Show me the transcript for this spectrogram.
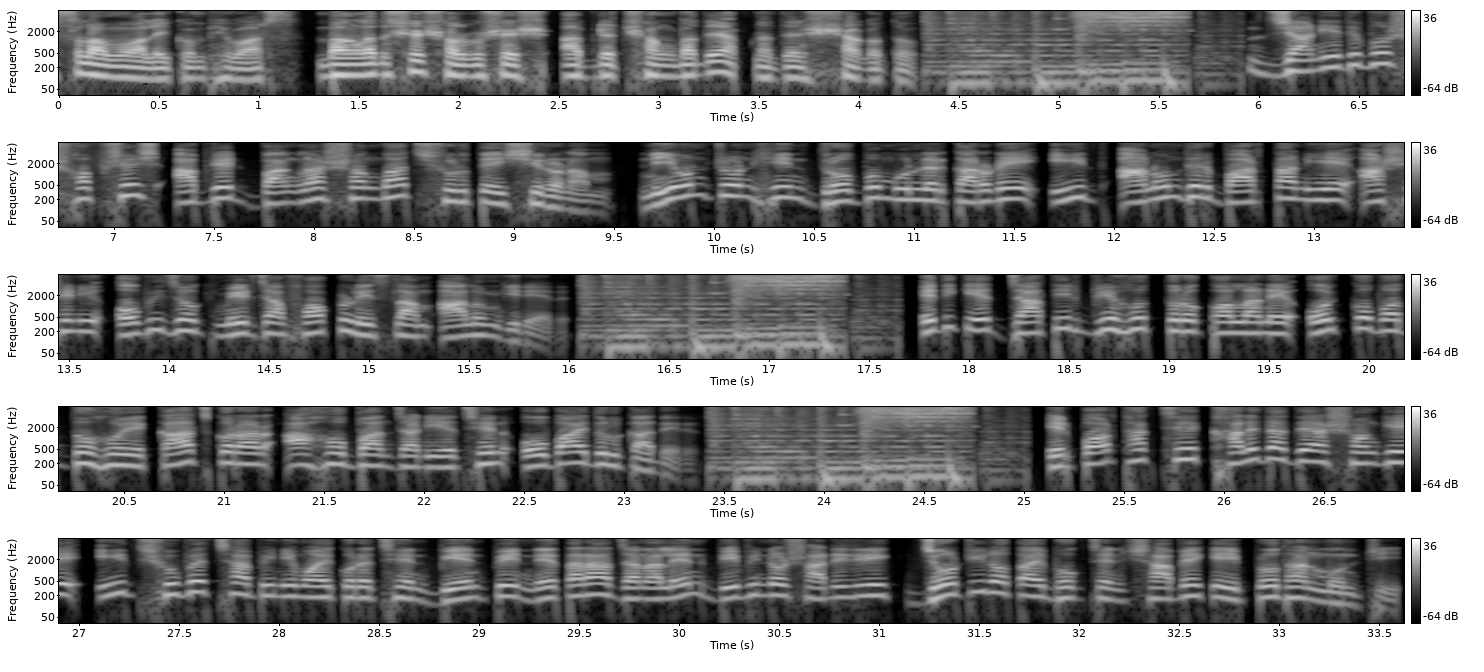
আসসালামু আলাইকুম ভিউয়ার্স। বাংলাদেশের সর্বশেষ আপডেট সংবাদে আপনাদের স্বাগত। জানিয়ে দেব সবশেষ আপডেট বাংলার সংবাদ শুরুতেই শিরোনাম। নিয়ন্ত্রণহীন দ্রব্যমূল্যের কারণে ঈদ আনন্দের বার্তা নিয়ে আসেনি অভিযোগ মির্জা ফখরুল ইসলাম আলমগীরের। এদিকে জাতির বৃহত্তর কল্যাণে ঐক্যবদ্ধ হয়ে কাজ করার আহ্বান জানিয়েছেন ওবায়দুল কাদের। এরপর থাকছে খালেদা দেয়ার সঙ্গে ঈদ শুভেচ্ছা বিনিময় করেছেন বিএনপির নেতারা, জানালেন বিভিন্ন শারীরিক জটিলতায় ভুগছেন সাবেক এই প্রধানমন্ত্রী।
